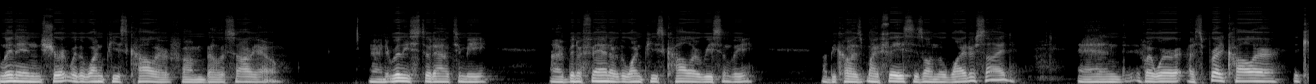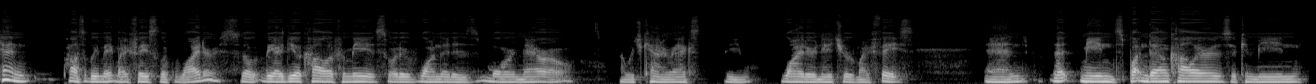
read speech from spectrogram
linen shirt with a one-piece collar from Belisario. And it really stood out to me. I've been a fan of the one-piece collar recently uh, because my face is on the wider side. And if I wear a spread collar, it can possibly make my face look wider. So the ideal collar for me is sort of one that is more narrow, uh, which counteracts the wider nature of my face. And that means button-down collars. It can mean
